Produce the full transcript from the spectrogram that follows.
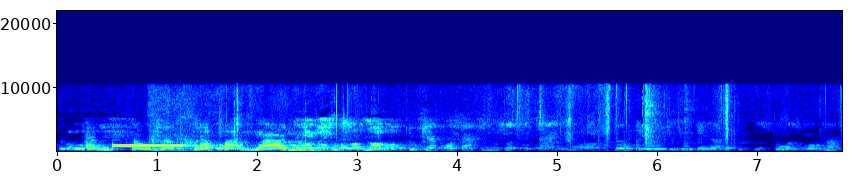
A missão de atrapalhar o registro do que acontece nos hospitais também é desempenhada por pessoas contratadas.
